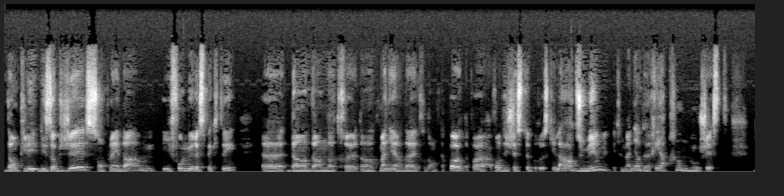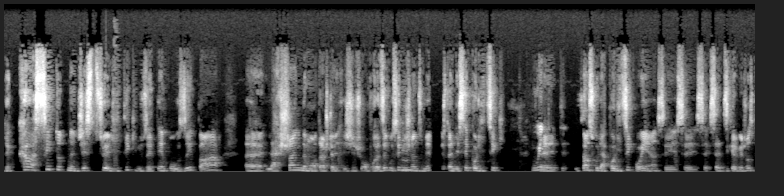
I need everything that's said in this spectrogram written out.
donc, les, objets sont pleins d'âmes il faut les respecter. Euh, dans, notre, dans notre manière d'être. Donc, ne pas, pas avoir des gestes brusques. Et l'art du mime est une manière de réapprendre nos gestes, de casser toute notre gestualité qui nous est imposée par euh, la chaîne de montage. On pourrait dire aussi, les gens mm. du mime, c'est un essai politique. Oui. Euh, le sens où la politique, oui, hein, ça dit quelque chose.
